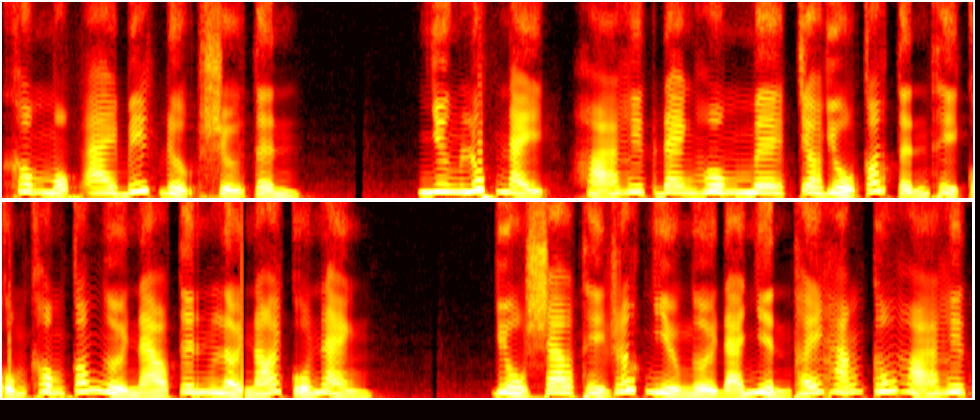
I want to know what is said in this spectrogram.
Không một ai biết được sự tình. Nhưng lúc này, hỏa hít đang hôn mê, cho dù có tỉnh thì cũng không có người nào tin lời nói của nàng. Dù sao thì rất nhiều người đã nhìn thấy hắn cứu hỏa hít.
